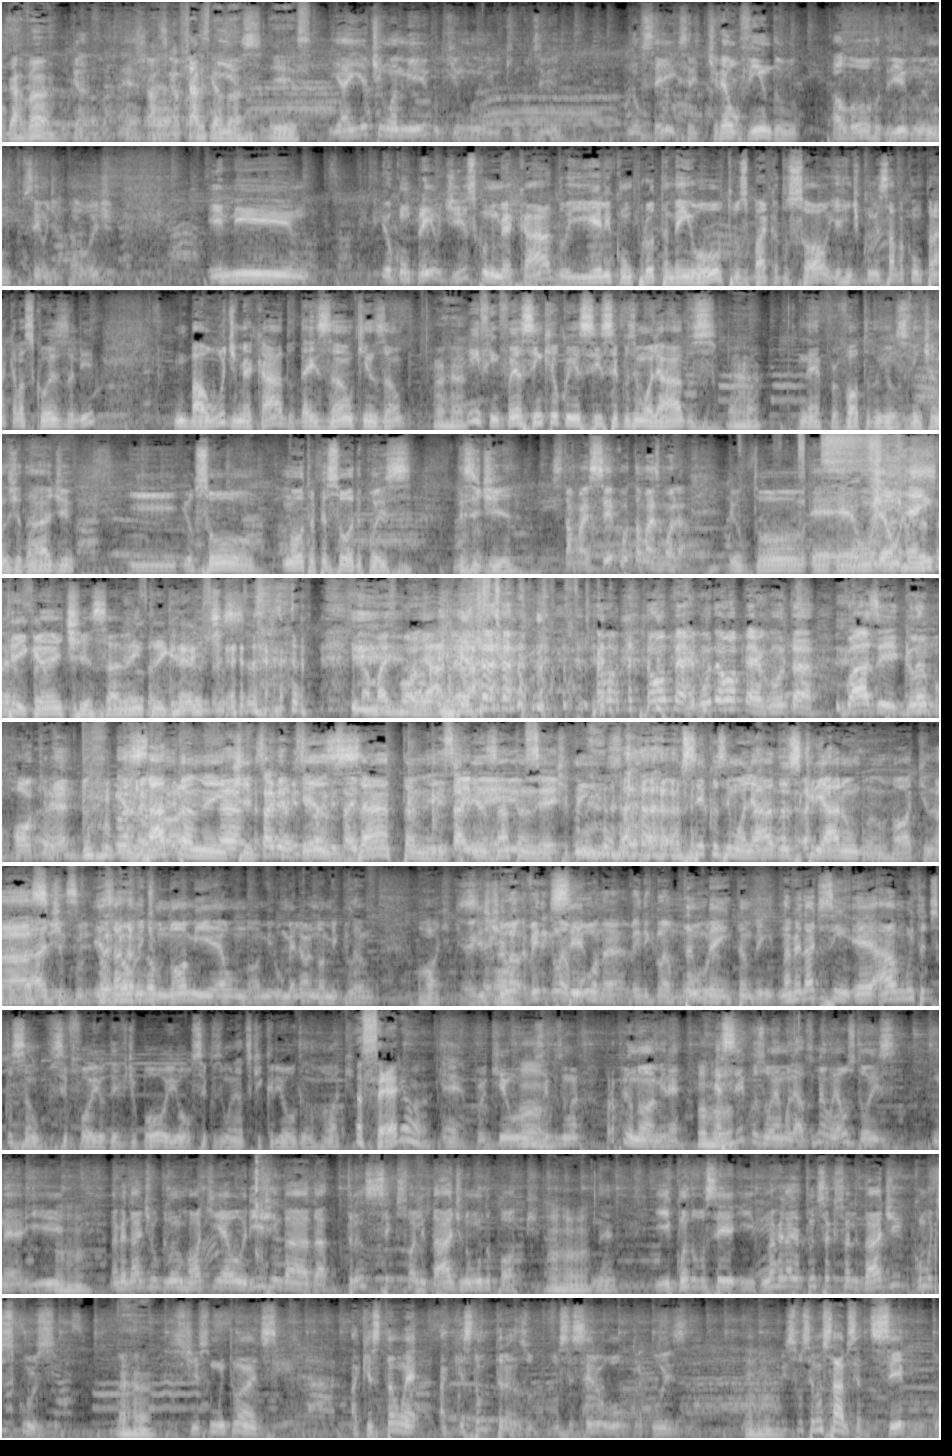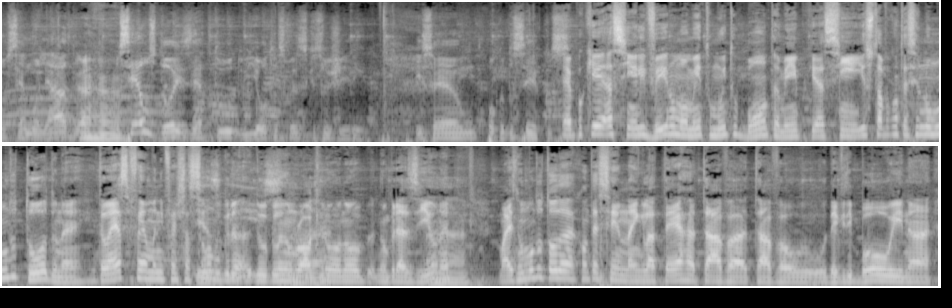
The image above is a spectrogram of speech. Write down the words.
O Garvan? o Gavan. é. Charles É. Charles Gavan. Isso. Isso. E aí eu tinha um amigo, que um amigo que inclusive, não sei, se ele estiver ouvindo, alô Rodrigo, eu não sei onde ele tá hoje. Ele. Eu comprei o disco no mercado e ele comprou também outros, Barca do Sol, e a gente começava a comprar aquelas coisas ali em baú de mercado, dezão, quinzão. Aham, Enfim, foi assim que eu conheci Secos e Molhados, aham. né, por volta dos meus 20 anos de idade. E eu sou uma outra pessoa depois desse dia. Você tá mais seco ou tá mais molhado? Eu tô. É, é, um- é, um- é intrigante, sabe? É intrigante. Tá mais molhado. É uma, é uma pergunta, é uma pergunta quase glam rock, né? Exatamente. É, me. Exatamente. Me sai bem, eu Exatamente. Bem. Os secos e molhados criaram o glam rock, na Ah, verdade. sim, sim. Exatamente, No- no- o nome é o nome, o melhor nome glam rock que É, existe. é glam- vem de glamour, né? Vem de glamour. Também, também. Na verdade, assim, é, há muita discussão se foi o David Bowie ou o Secos e Molhados que criou o glam rock. Ah, sério? É, porque o Hum. secos e molhados, o próprio nome, né? Uhum. É secos ou é molhados? Não, é os dois, né? E Uhum. na verdade o glam rock é a origem da, da transexualidade no mundo pop, Uhum, né? E quando você, e na verdade a transexualidade como discurso, aham. existia isso muito antes. A questão é a questão trans, você ser outra coisa. Uhum. Por isso você não sabe se é seco ou se é molhado. Aham. Você é os dois, é tudo e outras coisas que surgirem. Isso é um pouco dos secos. É porque, assim, ele veio num momento muito bom também, porque, assim, isso estava acontecendo no mundo todo, né? Então essa foi a manifestação do, gra- do Isso, glam rock aham. no, no, no Brasil, né? Mas no mundo todo acontecendo. Na Inglaterra tava, tava o o David Bowie, na,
